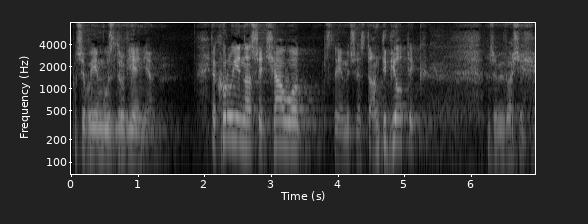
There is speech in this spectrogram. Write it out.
potrzebujemy uzdrowienia. Jak choruje nasze ciało, dostajemy często antybiotyk, żeby właśnie się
